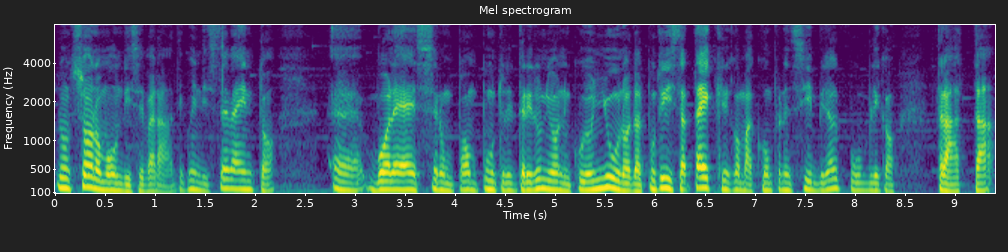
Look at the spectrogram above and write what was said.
non sono mondi separati, quindi questo evento eh, vuole essere un po' un punto di trade union in cui ognuno dal punto di vista tecnico ma comprensibile al pubblico tratta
